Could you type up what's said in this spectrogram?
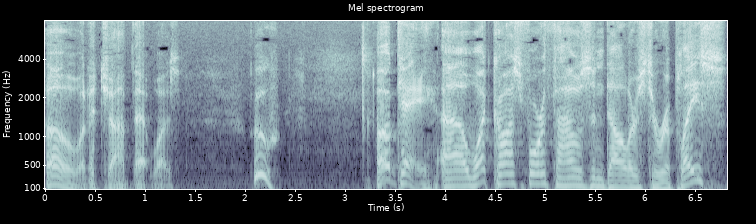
Oh, what a job that was. Whew. Okay, uh, what cost four thousand dollars to replace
